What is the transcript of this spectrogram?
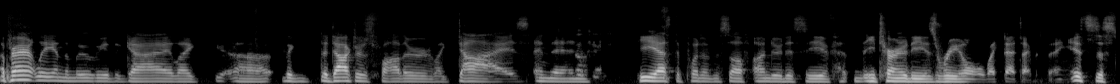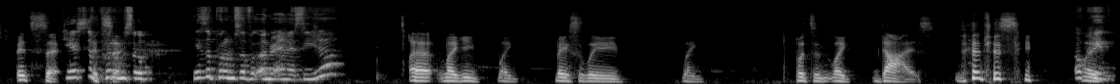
apparently in the movie, the guy, like, uh, the the doctor's father, like, dies, and then Okay. he has to put himself under to see if eternity is real, like that type of thing. It's just, it's sick. He has to It's put sick. himself. He has to put himself under anesthesia. uh, like he like basically like puts him like dies see. Okay.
